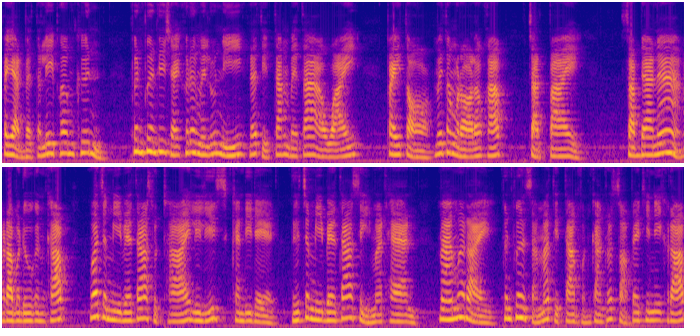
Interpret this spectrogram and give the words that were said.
ประหยัดแบตเตอรี่เพิ่มขึ้น เพื่อนๆที่ใช้เครื่องในรุ่นนี้ และติดตั้งเบต้าเอาไว้ ไปต่อไม่ต้องรอแล้วครับ จัดไป สัปดาห์หน้าเรามาดูกันครับ ว่าจะมีเบต้าสุดท้าย Release Candidate หรือจะมีเบต้า4มาแทน มาเมื่อไหร่ เพื่อนๆสามารถติดตามผลการทดสอบได้ที่นี่ครับ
